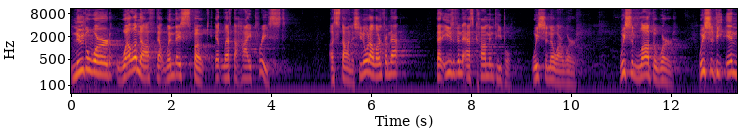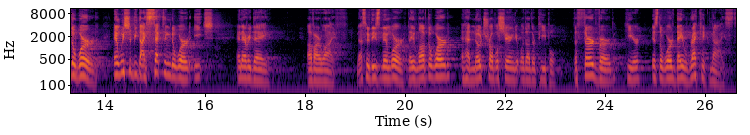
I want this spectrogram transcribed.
knew the word well enough that when they spoke, it left the high priest astonished. You know what I learned from that? That even as common people, we should know our word. We should love the word. We should be in the word, and we should be dissecting the word each and every day of our life. That's who these men were. They loved the word and had no trouble sharing it with other people. The third verb here is the word they recognized.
